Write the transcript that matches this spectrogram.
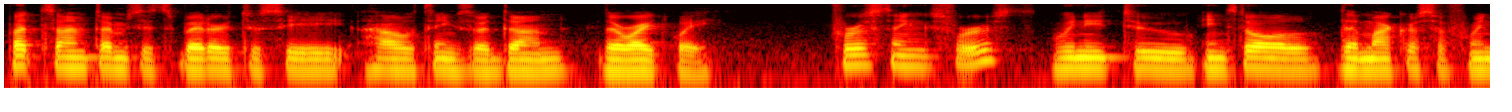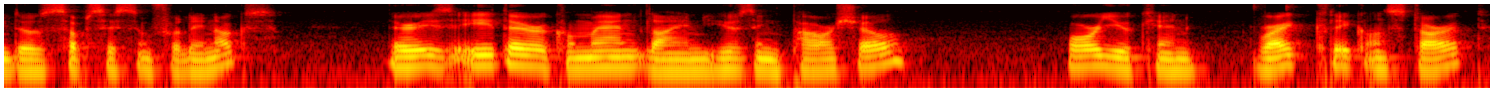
but sometimes it's better to see how things are done the right way. First things first, we need to install the Microsoft Windows subsystem for Linux. There is either a command line using PowerShell, or you can right click on Start,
